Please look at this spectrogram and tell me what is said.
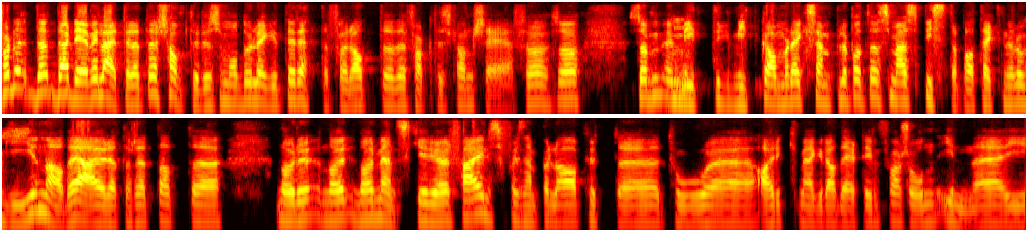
for det, det, er det vi leiter etter. Samtidig så må du legge til rette for at det faktisk kan skje. Så, så, så mm. mitt, mitt, gamle eksempel på det som er spist opp av teknologien, da, det er jo rett og slett at uh, når, når, når, mennesker gjør feil, så f.eks. la putte to uh, ark med gradert informasjon inne i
